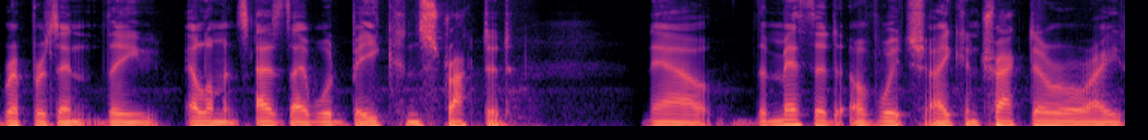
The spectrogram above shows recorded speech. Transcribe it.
represent the elements as they would be constructed. Now, the method of which a contractor or a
